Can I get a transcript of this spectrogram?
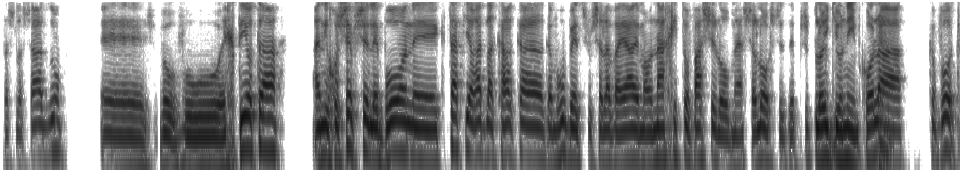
את השלשה הזו, אה, והוא החטיא אותה. אני חושב שלברון אה, קצת ירד לקרקע, גם הוא באיזשהו שלב היה עם העונה הכי טובה שלו מהשלוש, שזה פשוט לא הגיוני, עם כל כן. הכבוד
